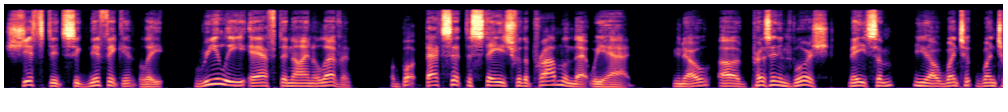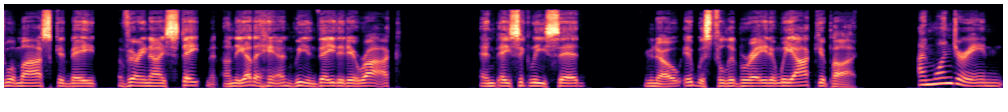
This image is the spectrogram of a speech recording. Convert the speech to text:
shifted significantly really after 9 11. But that set the stage for the problem that we had. You know, uh, President Bush made some, you know, went to, went to a mosque and made a very nice statement. On the other hand, we invaded Iraq and basically said, you know, it was to liberate and we occupy. I'm wondering,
